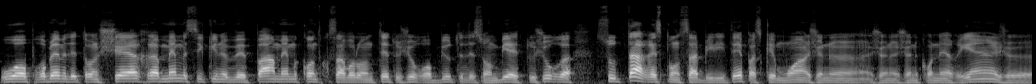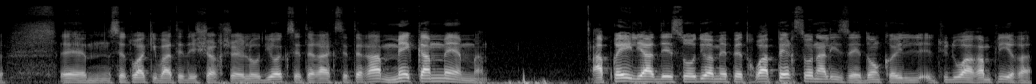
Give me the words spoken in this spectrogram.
ou au problème de ton cher, même si tu ne veut pas, même contre sa volonté, toujours au but de son bien, toujours sous ta responsabilité, parce que moi, je ne, je ne, je ne connais rien, je, euh, c'est toi qui vas te décharger l'audio, etc., etc., mais quand même, après, il y a des audios MP3 personnalisés, donc tu dois remplir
